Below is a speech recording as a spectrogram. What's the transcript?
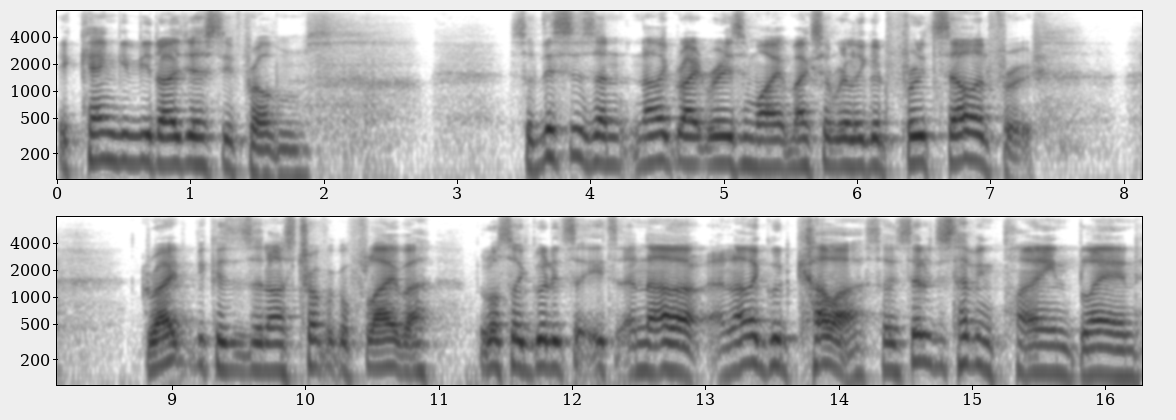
it can give you digestive problems. So this is an- another great reason why it makes a really good fruit salad fruit. Great because it's a nice tropical flavour, but also good. It's it's another another good colour. So instead of just having plain bland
